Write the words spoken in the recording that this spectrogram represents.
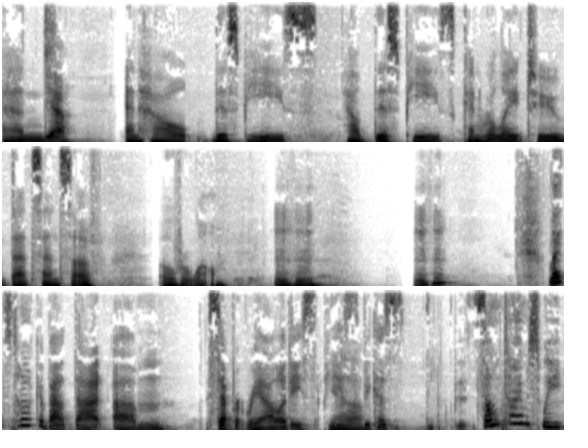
And Yeah. And how this piece how this piece can relate to that sense of overwhelm. Mhm. Mhm. Let's talk about that um, separate realities piece Yeah. because sometimes we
